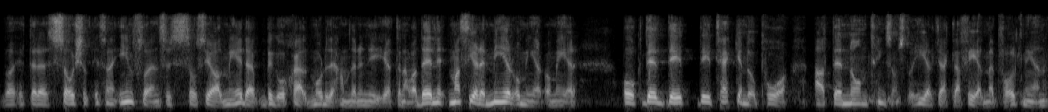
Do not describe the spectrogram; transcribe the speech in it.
vad heter det, social, influencers, social media begår självmord. Det hamnar i nyheterna. Man ser det mer och mer och mer. Och det, det, det är tecken då på att det är någonting som står helt jäkla fel med befolkningen.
